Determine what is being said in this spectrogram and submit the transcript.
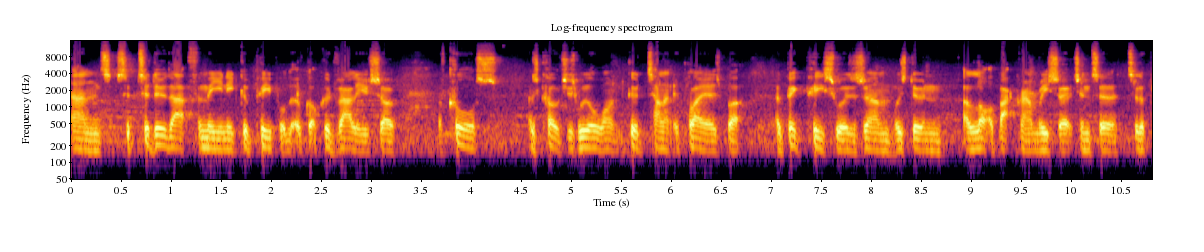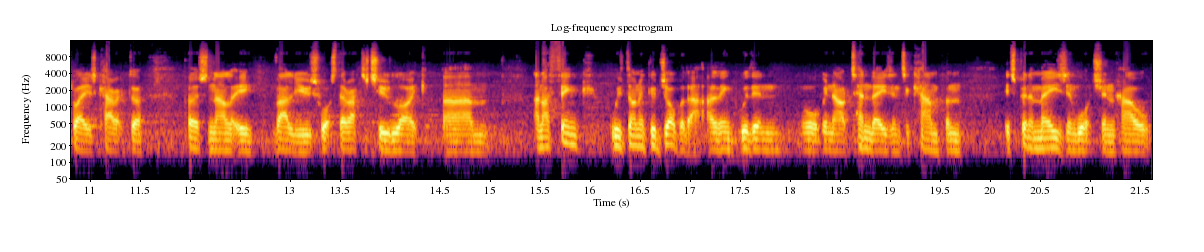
and to, to do that, for me, you need good people that have got good value. So, of course, as coaches, we all want good, talented players, but a big piece was um, was doing a lot of background research into to the players' character, personality, values, what's their attitude like. Um, and I think we've done a good job of that. I think within what we're now ten days into camp, and it's been amazing watching how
